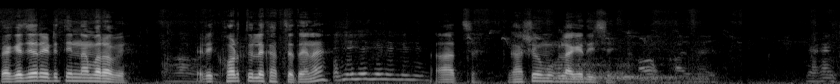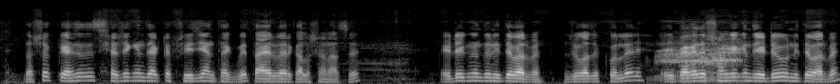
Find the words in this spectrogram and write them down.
প্যাকেজের এটি তিন নাম্বার হবে হ্যাঁ। এটি খড় তুলে খাচ্ছে তাই না হে হে হে হে হে হে। আচ্ছা ঘাসেও মুখ লাগিয়ে দিচ্ছে সব খায় ভাই। দেখেন খালি। দর্শক প্যাকেজের শেষে কিন্তু একটা ফ্রিজিয়ান থাকবে, তায়ের ভাইয়ের কালেকশন আছে। এটিও কিন্তু নিতে পারবেন। যোগাযোগ করলে এই প্যাকেজের সঙ্গে কিন্তু এটিও নিতে পারবেন।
